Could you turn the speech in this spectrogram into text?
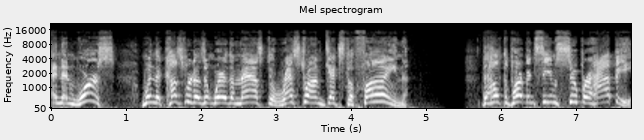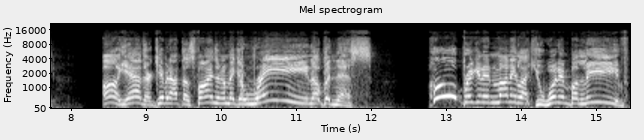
and then worse, when the customer doesn't wear the mask, the restaurant gets the fine. The health department seems super happy. Oh yeah, they're giving out those fines. They're gonna make it rain up in this. Who bringing in money like you wouldn't believe?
